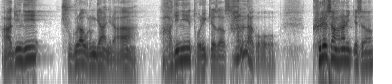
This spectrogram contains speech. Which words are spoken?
악인이 죽으라 그런 게 아니라 악인이 돌이켜서 살라고 그래서 하나님께서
